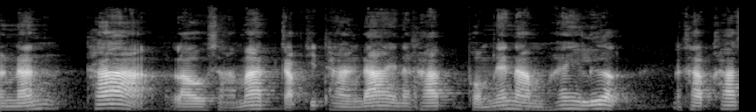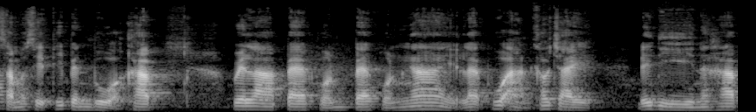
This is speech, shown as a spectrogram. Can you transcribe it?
ังนั้นถ้าเราสามารถกลับทิศทางได้นะครับ ผมแนะนำให้เลือกนะครับค่าสัมประสิทธิ์ที่เป็นบวกครับ วลาแปลผลแปลผลง่าย และผู้อ่านเข้าใจได้ดีนะครับ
